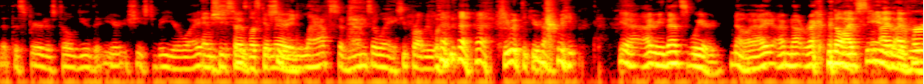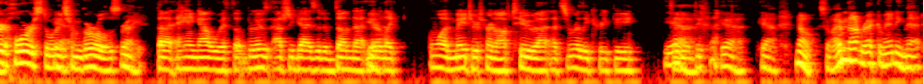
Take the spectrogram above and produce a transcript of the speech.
that the spirit has told you that you're she's to be your wife And she says, "Let's get married." she married." laughs and runs away She probably would. she would think you're a No. creep. Yeah i mean that's weird no i i'm not recommending No, I've seen. I've, I've heard horror stories Yeah. from girls right that I hang out with. But there's actually guys that have done that. And Yeah. They're like one major turn off. too. That, that's really creepy. yeah yeah yeah no so i'm not recommending that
